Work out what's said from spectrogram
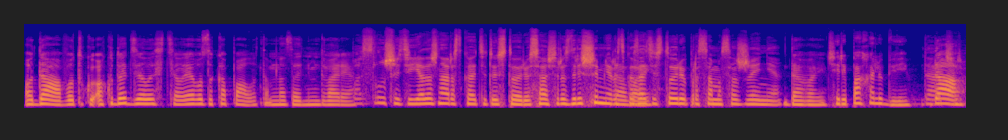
А, да, вот а куда делось тело? Я его закопала там на заднем дворе. Послушайте, я должна рассказать эту историю. Саша, разреши мне Давай. рассказать историю про самосожжение. Давай. Черепаха любви. Да,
